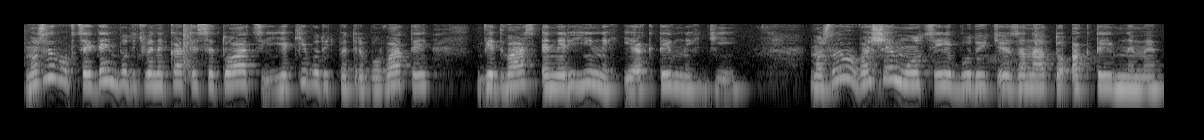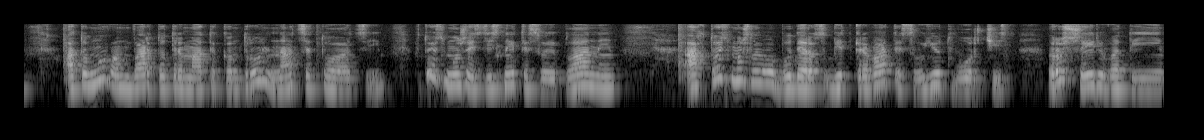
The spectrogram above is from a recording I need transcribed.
Можливо, в цей день будуть виникати ситуації, які будуть потребувати від вас енергійних і активних дій. Можливо, ваші емоції будуть е, занадто активними, а тому вам варто тримати контроль над ситуацією. Хтось може здійснити свої плани, а хтось, можливо, буде відкривати свою творчість, розширювати її.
